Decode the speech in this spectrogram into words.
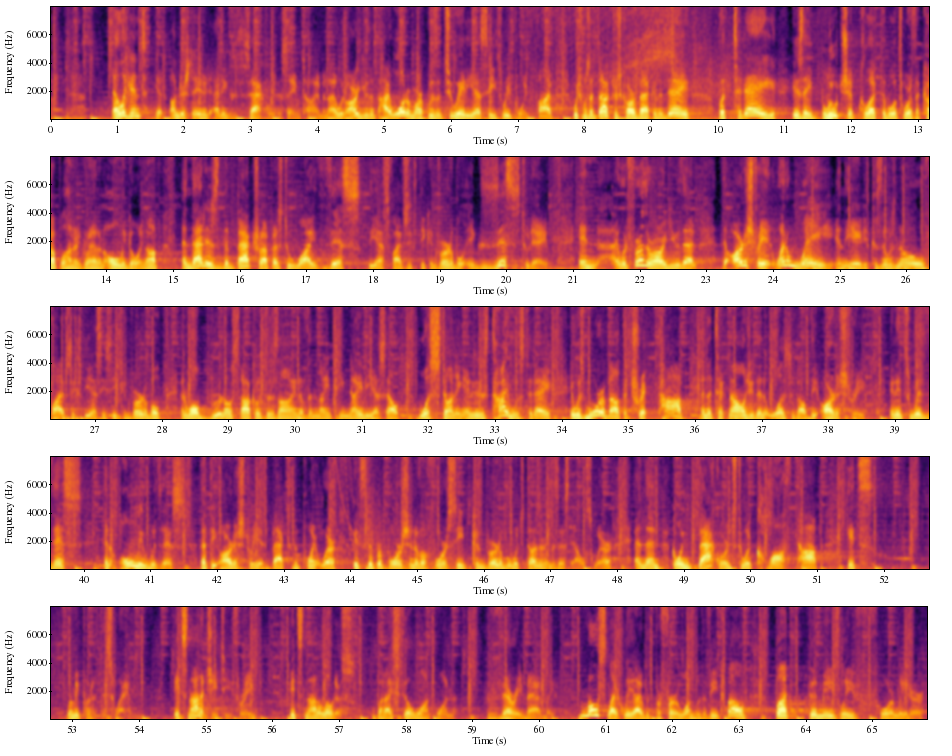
Elegant, yet understated at exactly the same time. And I would argue that the high watermark was the 280 SE 3.5, which was a doctor's car back in the day, but today is a blue chip collectible. It's worth a couple hundred grand and only going up. And that is the backdrop as to why this, the S560 convertible, exists today. And I would further argue that the artistry, it went away in the 80s because there was no 560 SEC convertible. And while Bruno Sacco's design of the 1990 SL was stunning and it is timeless today, it was more about the trick top and the technology than it was about the artistry. And it's with this and only with this that the artistry is back to the point where it's the proportion of a four-seat convertible, which doesn't exist elsewhere, and then going backwards to a cloth top. It's, let me put it this way. It's not a GT3, it's not a Lotus, but I still want one very badly. Most likely I would prefer one with a V12, but the measly four liter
